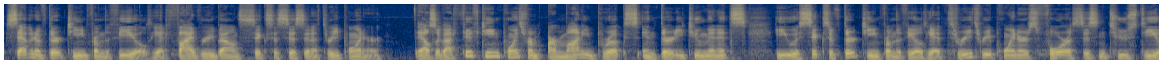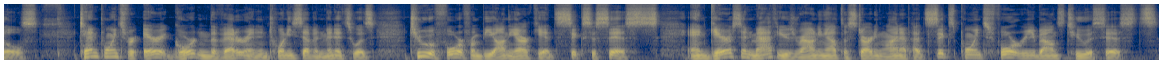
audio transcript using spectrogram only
7 of 13 from the field. He had 5 rebounds, 6 assists, and a three pointer. They also got 15 points from Armoni Brooks in 32 minutes. He was 6 of 13 from the field. He had three three pointers, four assists, and two steals. 10 points for Eric Gordon, the veteran, in 27 minutes was 2 of 4 from beyond the arc. He had 6 assists. And Garrison Matthews, rounding out the starting lineup, had 6 points, 4 rebounds, 2 assists.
